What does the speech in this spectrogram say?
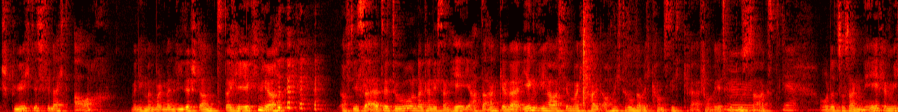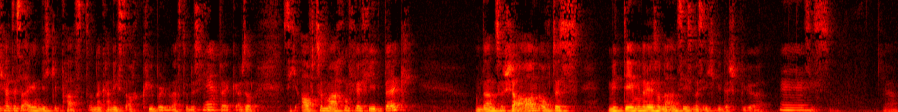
spüre ich das vielleicht auch, wenn ich mal meinen Widerstand dagegen ja, auf die Seite tue und dann kann ich sagen, hey, ja, danke, weil irgendwie war es für mich heute auch nicht rund, aber ich konnte es nicht greifen. Aber jetzt, wo mhm. du es sagst, ja. oder zu sagen, nee, für mich hat es eigentlich gepasst und dann kann ich es auch kübeln, weißt du, das Feedback. Ja. Also sich aufzumachen für Feedback und dann zu schauen, ob das mit dem in Resonanz ist, was ich wieder spüre. Mhm. Das ist, ja.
